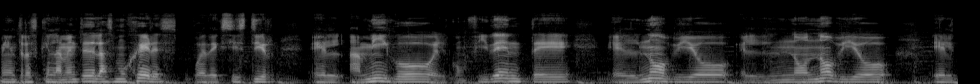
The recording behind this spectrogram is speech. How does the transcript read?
Mientras que en la mente de las mujeres puede existir el amigo, el confidente, el novio, el no novio, el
